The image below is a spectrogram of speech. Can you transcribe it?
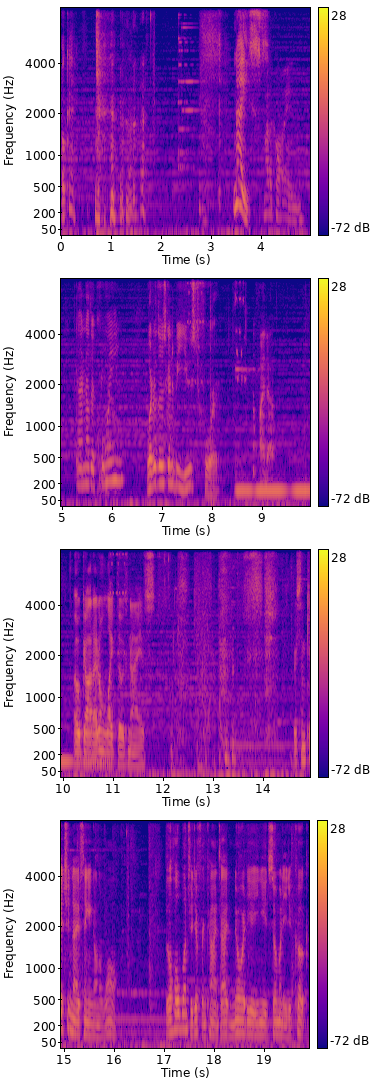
saying. okay. nice. Not a coin. Got another coin. What are those going to be used for? We'll find out. Oh god, I don't like those knives. There's some kitchen knives hanging on the wall. There's a whole bunch of different kinds. I had no idea you needed so many to cook.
